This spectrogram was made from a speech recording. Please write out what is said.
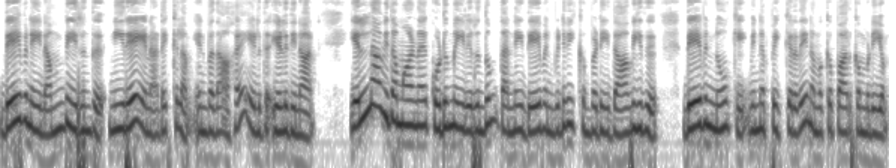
தேவனை நம்பி இருந்து நீரே என் அடைக்கலம் என்பதாக எழுத எழுதினான். எல்லா விதமான கொடுமையிலிருந்தும் தன்னை தேவன் விடுவிக்கும்படி தாவீது தேவன் நோக்கி விண்ணப்பிக்கிறதை நமக்கு பார்க்க முடியும்.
